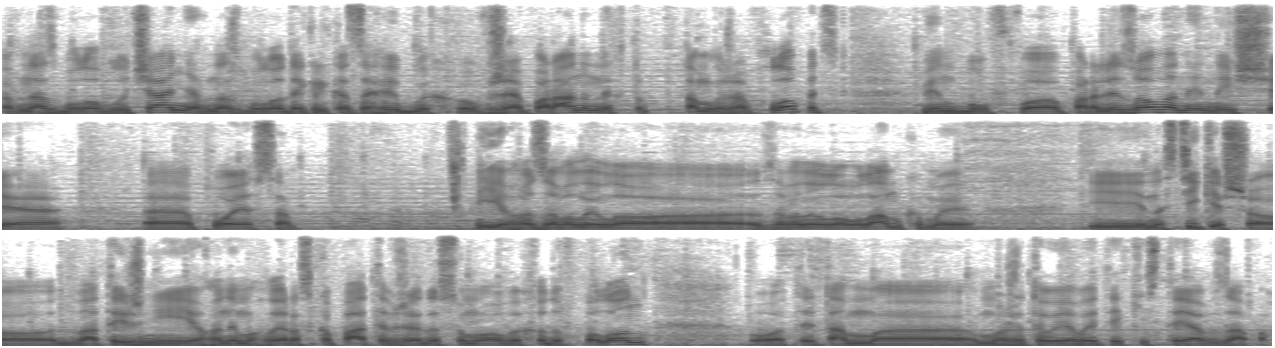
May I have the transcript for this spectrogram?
В нас було влучання, в нас було декілька загиблих, вже поранених. Тобто там лежав хлопець. Він був е, паралізований нижче е, пояса. І його завалило, завалило уламками. І настільки, що два тижні його не могли розкопати вже до самого виходу в полон. От, і там е, можете уявити, який стояв запах.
